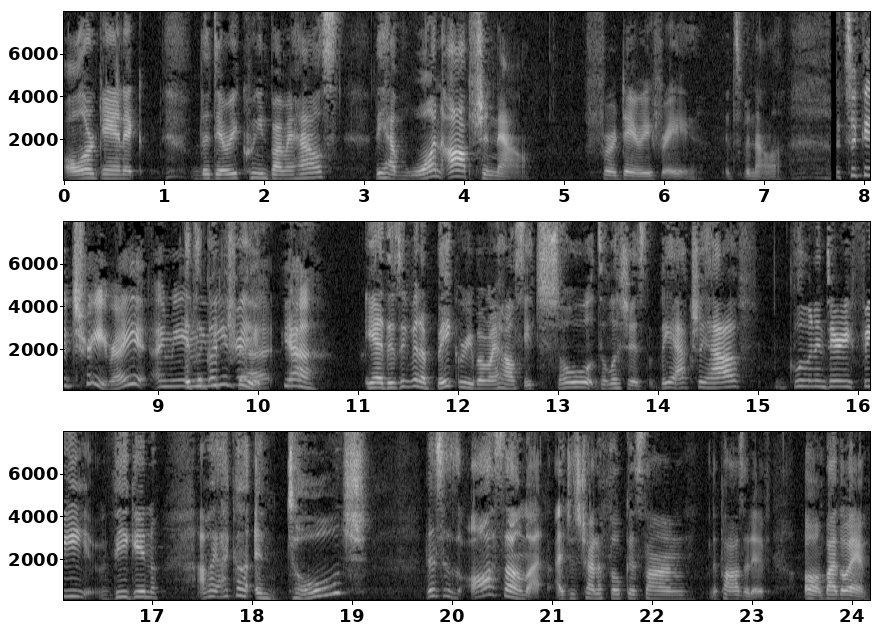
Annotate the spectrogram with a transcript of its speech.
all organic. The Dairy Queen by my house they have one option now for dairy free. It's vanilla. It's a good treat, right? I mean, It's a good treat. that. Yeah. Yeah, there's even a bakery by my house. It's so delicious. They actually have gluten and dairy free, vegan. I'm like, I could indulge. This is awesome. I, I just try to focus on the positive. Oh, and by the way,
